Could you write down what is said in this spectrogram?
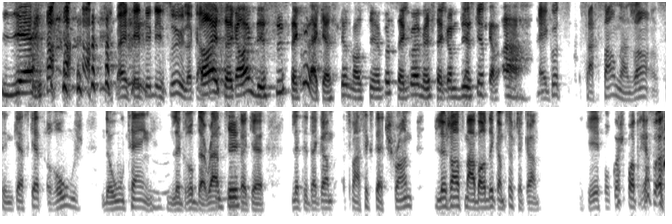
Yes! ben, t'as été déçu, là, quand Ouais, j'étais quand même déçu. C'était quoi la casquette? Je m'en souviens pas c'était quoi, mais j'étais comme déçu. comme Ah! Ben, écoute, ça ressemble dans le genre, c'est une casquette rouge de Wu-Tang, le groupe de rap. Fait que là, t'étais comme, tu pensais que c'était Trump? Puis là, genre, tu m'as abordé comme ça, j'étais comme, OK, pourquoi je porterais ça?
